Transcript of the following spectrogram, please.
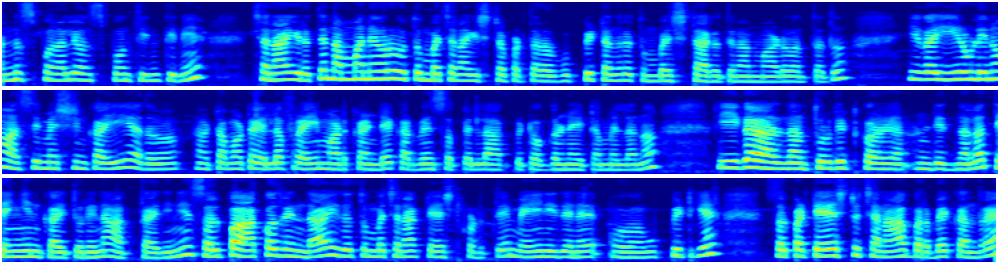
ಅನ್ನ ಸ್ಪೂನಲ್ಲಿ ಒಂದು ಸ್ಪೂನ್ ತಿಂತೀನಿ. ಚೆನ್ನಾಗಿರುತ್ತೆ. ನಮ್ಮ ಮನೆಯವರು ತುಂಬ ಚೆನ್ನಾಗಿ ಇಷ್ಟಪಡ್ತಾರೆ. ಅವ್ರಿಗೆ ಉಪ್ಪಿಟ್ಟು ಅಂದರೆ ತುಂಬ ಇಷ್ಟ ಆಗುತ್ತೆ ನಾನು ಮಾಡುವಂಥದ್ದು. ಈಗ ಈರುಳ್ಳಿನೂ ಹಸಿಮೆಣ್ಸಿನ್ಕಾಯಿ ಅದು ಟೊಮೊಟೊ ಎಲ್ಲ ಫ್ರೈ ಮಾಡ್ಕೊಂಡೆ. ಕರ್ಬೇವಿನ ಸೊಪ್ಪೆಲ್ಲ ಹಾಕ್ಬಿಟ್ಟು, ಒಗ್ಗರಣೆ ಐಟಮ್ ಎಲ್ಲನೂ. ಈಗ ನಾನು ತುರಿದಿಟ್ಕೊಂಡಿದ್ನಲ್ಲ, ತೆಂಗಿನಕಾಯಿ ತುರಿನ ಹಾಕ್ತಾಯಿದ್ದೀನಿ ಸ್ವಲ್ಪ ಹಾಕೋದ್ರಿಂದ ಇದು ತುಂಬ ಚೆನ್ನಾಗಿ ಟೇಸ್ಟ್ ಕೊಡುತ್ತೆ. ಮೇಯ್ನ್ ಇದೇನೆ ಉಪ್ಪಿಟ್ಟಿಗೆ. ಸ್ವಲ್ಪ ಟೇಸ್ಟ್ ಚೆನ್ನಾಗಿ ಬರಬೇಕಂದ್ರೆ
